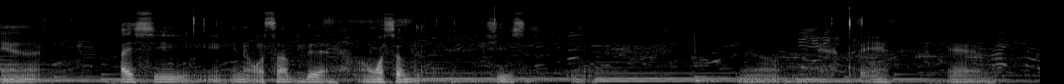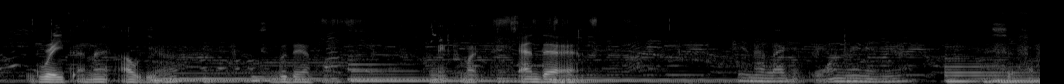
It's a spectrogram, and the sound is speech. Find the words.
And I see, you know, WhatsApp there, on WhatsApp there, she's, you know, playing um, grape and audio. It's good there for me. And, uh, you know, like one minute, you know, it's so fuck.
